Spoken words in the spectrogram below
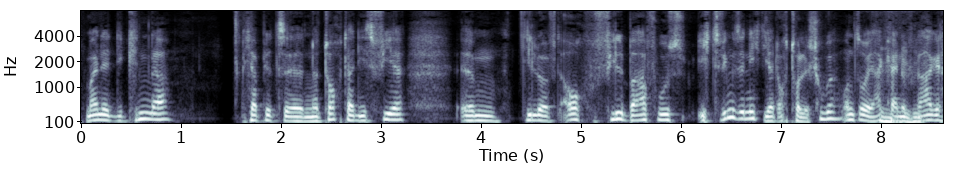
Ich meine, die Kinder, ich habe jetzt äh, eine Tochter, die ist vier, ähm, die läuft auch viel barfuß. Ich zwinge sie nicht, die hat auch tolle Schuhe und so, ja, keine Frage.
